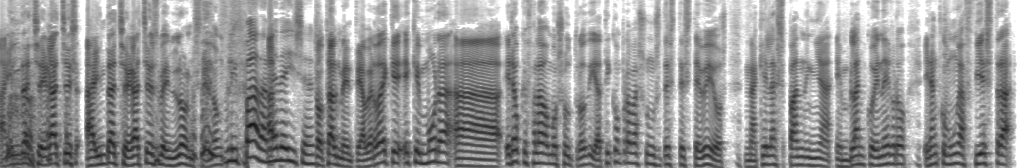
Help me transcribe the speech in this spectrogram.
aínda chegaches, aínda chegaches ben longe, non? Flipada me ah, deixas. Totalmente. A verdade é que é que mora a era o que falábamos outro día. Ti comprabas uns destes tebeos naquela España en blanco e negro, eran como unha fiestra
